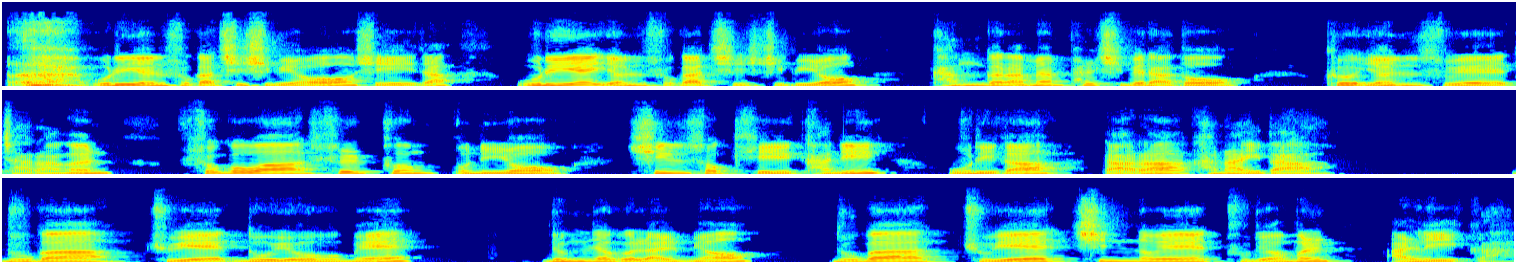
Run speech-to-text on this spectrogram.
우리 연수가 70이요. 시작. 우리의 연수가 70이요. 강건하면 80이라도 그 연수의 자랑은 수고와 슬픔 뿐이요. 신속히 가니 우리가 날아가나이다. 누가 주의 노여움의 능력을 알며 누가 주의 진노의 두려움을 알리이까.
